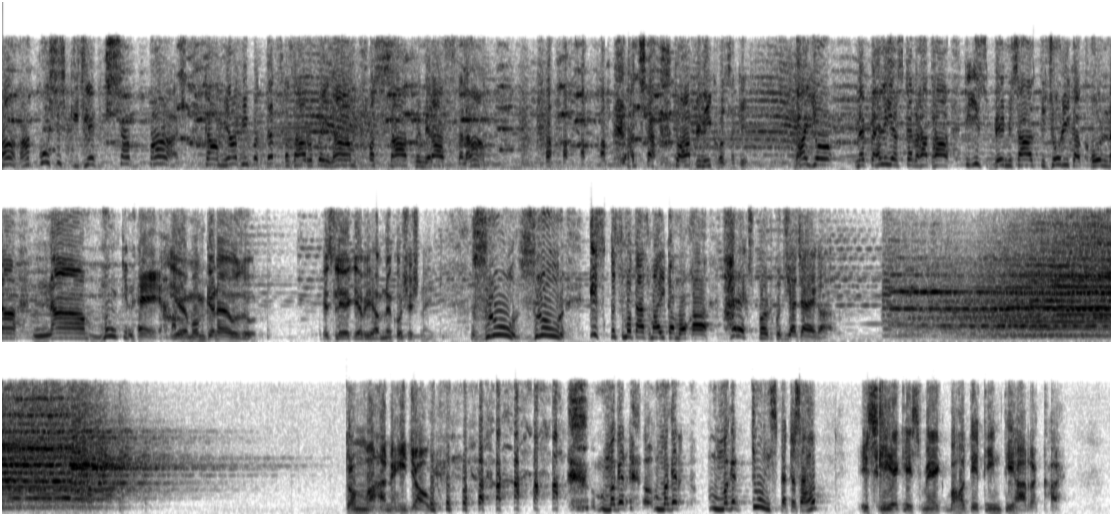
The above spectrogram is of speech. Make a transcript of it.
हाँ हाँ कोशिश कीजिए शाबाश। कामयाबी पर दस हज़ार रुपए इनाम और साथ में मेरा सलाम। अच्छा तो आप ही नहीं खोल सके। भाइयों मैं पहले ही अर्ज़ कर रहा था कि इस बेमिसाल तिजोरी का खोलना नामुमकिन है। यह मुमकिन है हुजूर। इसलिए कि अभी हमने कोशिश नहीं की। ज़रूर ज़रूर। इस किस्मत आजमाई का मौका हर एक्सपर्ट को दिया जाएगा। तुम वहाँ नहीं जाओगे। मगर मगर मगर क्यों इंस्पेक्टर साहब? इसलिए कि इसमें एक बहुत ही कीमती हार रखा है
